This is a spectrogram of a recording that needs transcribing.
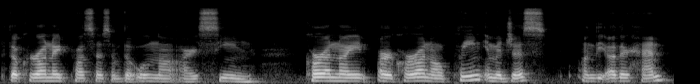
to the coronoid process of the ulna are seen. Coronoid or coronal plane images, on the other hand,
